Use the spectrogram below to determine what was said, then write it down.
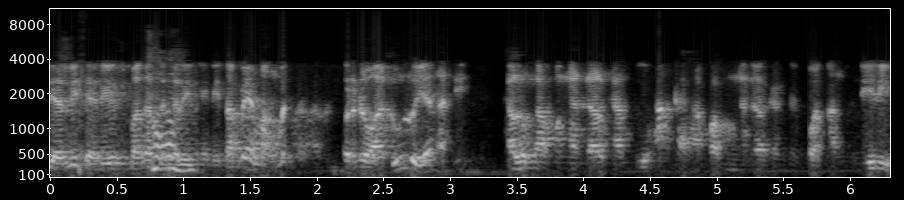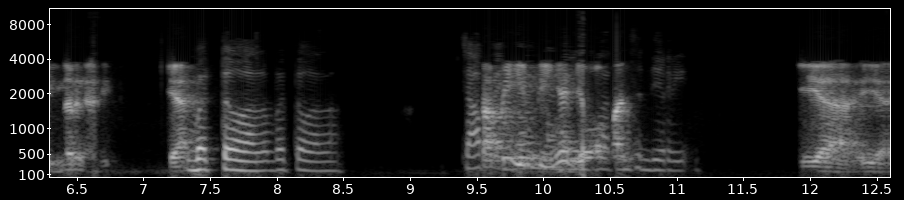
Shirley serius banget oh. dengerin ini. Tapi emang benar, berdoa dulu ya nanti kalau nggak mengandalkan Tuhan kan apa mengandalkan kekuatan sendiri benar nggak sih ya betul betul Capek tapi kan intinya jawaban sendiri iya iya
